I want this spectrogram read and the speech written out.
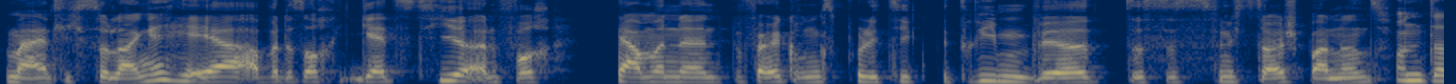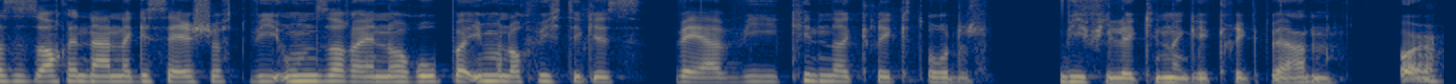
vermeintlich so lange her, aber dass auch jetzt hier einfach permanent Bevölkerungspolitik betrieben wird. Das ist, finde ich, total spannend. Und dass es auch in einer Gesellschaft wie unserer in Europa immer noch wichtig ist, wer wie Kinder kriegt oder wie viele Kinder gekriegt werden. Voll.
